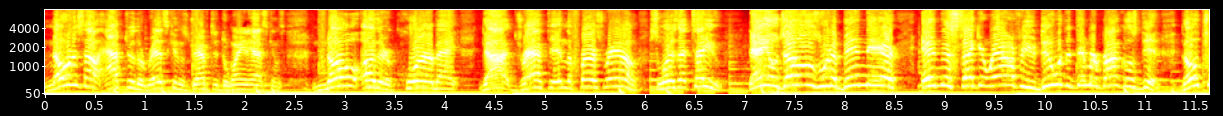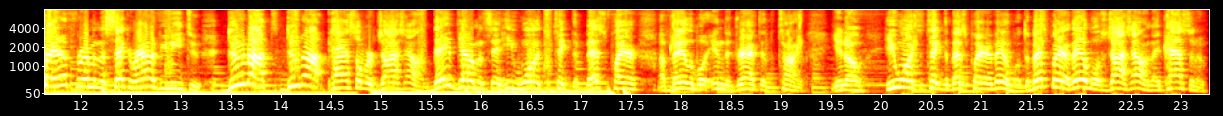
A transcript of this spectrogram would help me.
Notice how after the Redskins drafted Dwayne Haskins, no other quarterback got drafted in the first round. So what does that tell you? Daniel Jones would have been there in the second round for you. Do what the Denver Broncos did. Go trade up for him in the second round if you need to. Do not do not pass over Josh Allen. Dave Gettleman said he wanted to take the best player available in the draft at the time. You know, he wanted to take the best player available. The best player available is Josh Allen. They passed him.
